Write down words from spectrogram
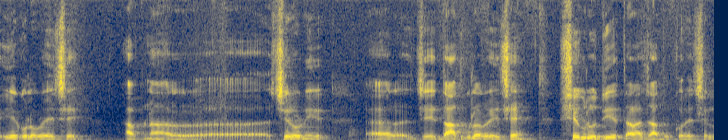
ইয়েগুলো রয়েছে আপনার চিরুনির যে দাঁতগুলো রয়েছে, সেগুলো দিয়ে তারা জাদু করেছিল।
